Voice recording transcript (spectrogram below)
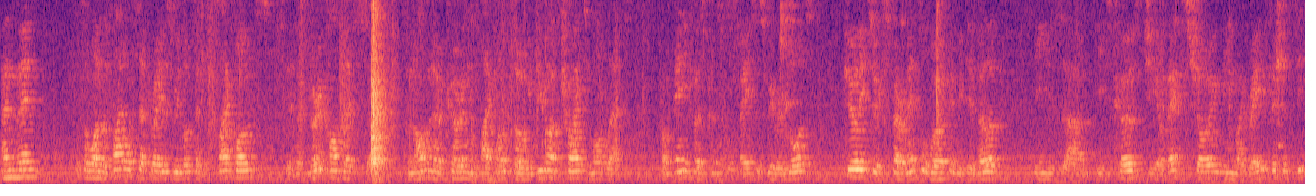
And then, so one of the final separators we looked at was cyclones. There's a very complex uh, phenomena occurring in cyclones, so we do not try to model that from any first principles basis. We resort purely to experimental work and we develop these, um, these curves, G of x, showing the grade efficiency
